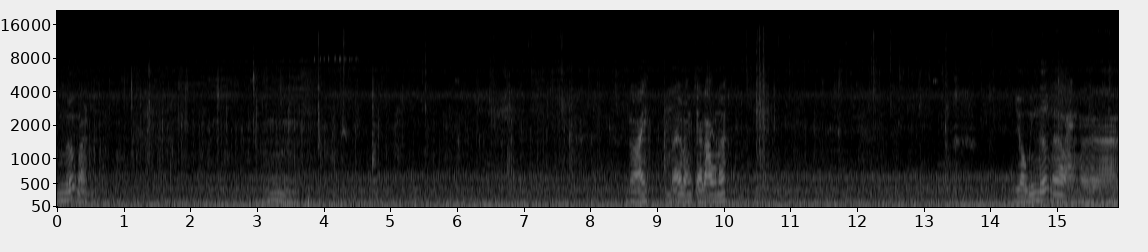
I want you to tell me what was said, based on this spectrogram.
Nước mà Ừm. rồi chờ lâu nữa. Vô miếng nước nữa các bạn, rồi à,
